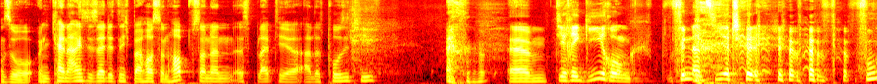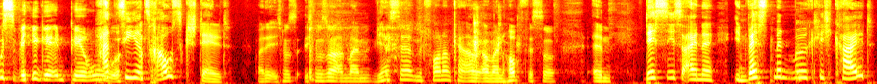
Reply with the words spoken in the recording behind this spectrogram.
So, und keine Angst, ihr seid jetzt nicht bei Hoss und Hop, sondern es bleibt hier alles positiv. ähm, Die Regierung finanzierte Fußwege in Peru. hat sie jetzt rausgestellt. Warte, ich muss, ich muss mal an meinem, wie heißt der mit Vornamen? Keine Ahnung, aber mein Hopf ist so. Ähm, das ist eine Investmentmöglichkeit,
